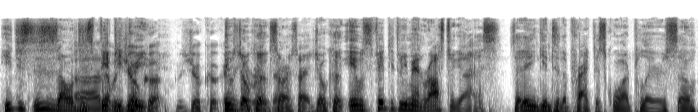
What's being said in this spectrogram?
He just this is all just uh, 53. Joe Cook. It was Joe Cook. I it was Joe Cook. Sorry, sorry, Joe Cook. It was 53 man roster guys, so they didn't get into the practice squad players. So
